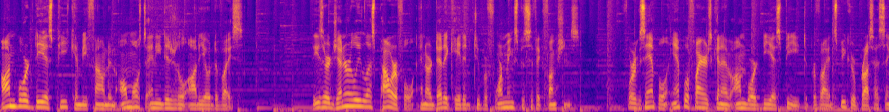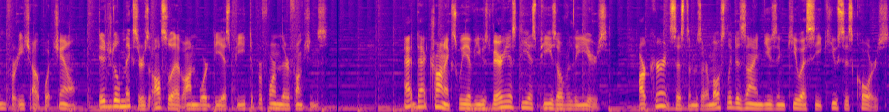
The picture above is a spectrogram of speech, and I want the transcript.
Onboard DSP can be found in almost any digital audio device. These are generally less powerful and are dedicated to performing specific functions. For example, amplifiers can have onboard DSP to provide speaker processing for each output channel. Digital mixers also have onboard DSP to perform their functions. At Daktronics, we have used various DSPs over the years. Our current systems are mostly designed using QSC QSYS cores.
